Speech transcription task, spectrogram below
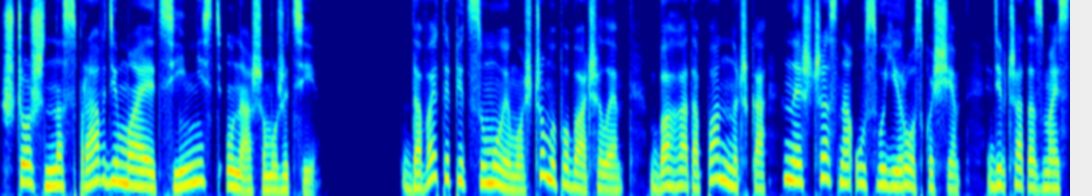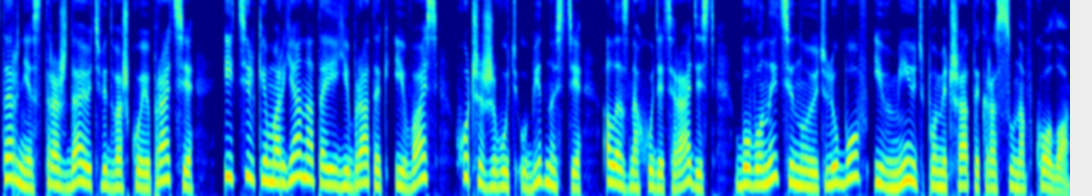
що ж насправді має цінність у нашому житті. Давайте підсумуємо, що ми побачили. Багата панночка нещасна у своїй розкоші. Дівчата з майстерні страждають від важкої праці, і тільки Мар'яна та її братик Івась, хоч і живуть у бідності, але знаходять радість, бо вони цінують любов і вміють помічати красу навколо.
